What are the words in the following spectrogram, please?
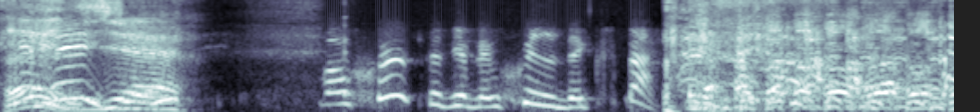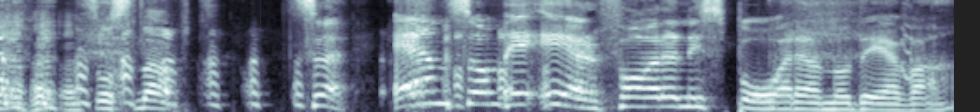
Hej! Vad sjukt att jag blev skidexpert. Så snabbt. Så, en som är erfaren i spåren och det va?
